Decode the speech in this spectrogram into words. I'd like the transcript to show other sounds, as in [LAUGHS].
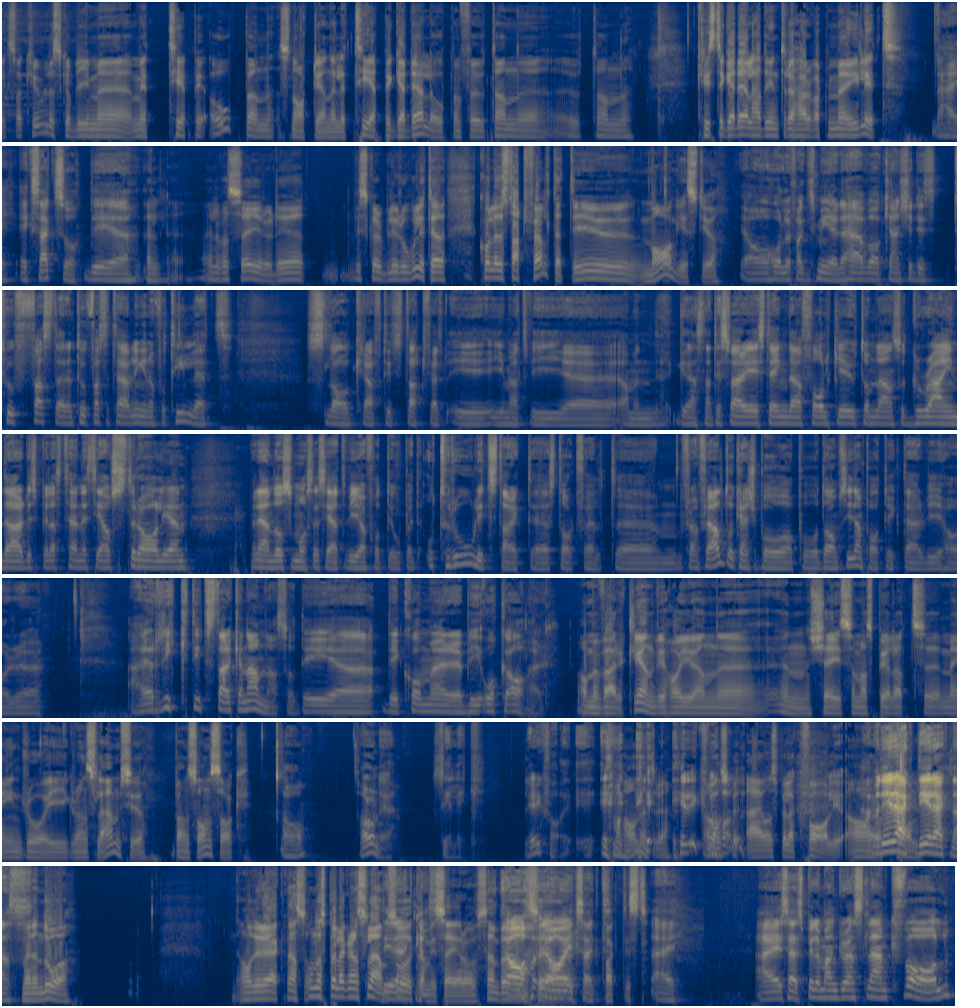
Alex, vad kul det ska bli med, med TP Open snart igen, eller TP Gardell Open, för utan, eh, utan Christer Gardell hade ju inte det här varit möjligt. Nej, exakt så. Det... Eller, eller vad säger du? Det, visst ska det bli roligt? Jag kollade startfältet, det är ju magiskt ju. Jag håller faktiskt med. Det här var kanske det tuffaste, den tuffaste tävlingen att få till ett slagkraftigt startfält i, i och med att vi, eh, ja men gränserna till Sverige är stängda, folk är utomlands och grindar, det spelas tennis i Australien. Men ändå så måste jag säga att vi har fått ihop ett otroligt starkt eh, startfält. Eh, framförallt då kanske på, på damsidan Patrik, där vi har eh, riktigt starka namn alltså. Det, det kommer bli åka av här. Ja men verkligen, vi har ju en, eh, en tjej som har spelat eh, main draw i Grand Slams ju. Bara en sån sak. Ja, har hon det? Silik. Är det kval? Man har inte det? är det kval? Ja, hon spel, nej, hon spelar kval ju. Ja, ja, men det, räk, det räknas. Men ändå. Ja, det räknas. Om hon spelar Grand Slam, så kan vi säga då. Sen behöver ja, vi inte säga Ja, det, exakt. Faktiskt. Nej. Nej, så här, spelar man Grand Slam-kval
